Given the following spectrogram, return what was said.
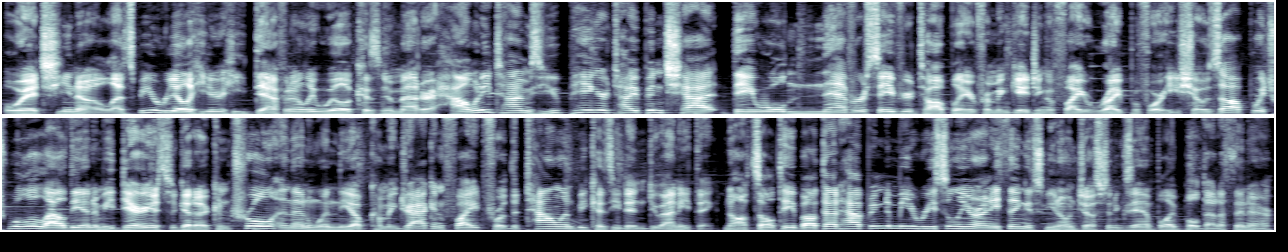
which, you know, let's be real here, he definitely will, because no matter how many times you ping or type in chat, they will never save your top laner from engaging a fight right before he shows up, which will allow the enemy Darius to get out of control and then win the upcoming dragon fight for the Talon because he didn't do anything. Not salty about that happening to me recently or anything, it's, you know, just an example I pulled out of thin air.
